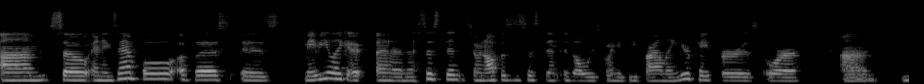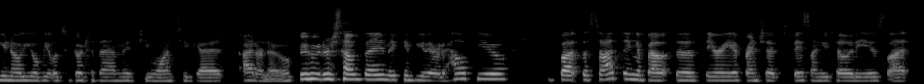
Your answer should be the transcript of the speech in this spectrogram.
um, so an example of this is maybe like a, an assistant so an office assistant is always going to be filing your papers or um, you know you'll be able to go to them if you want to get i don't know food or something they can be there to help you. But the sad thing about the theory of friendships based on utility is that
